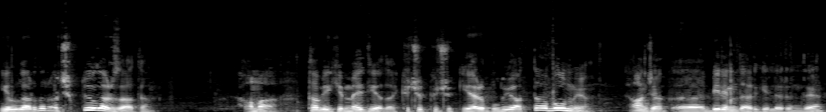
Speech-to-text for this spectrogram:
yıllardır açıklıyorlar zaten. Ama tabii ki medyada küçük küçük yer buluyor hatta bulmuyor. Ancak e, bilim dergilerinde,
